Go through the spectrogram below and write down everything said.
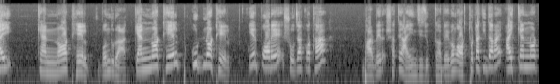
আই ক্যান নট হেল্প বন্ধুরা can not help could not help এরপরে সোজা কথা ভার্বের সাথে আইনজি যুক্ত হবে এবং অর্থটা কি দাঁড়ায়? আই ক্যান নট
